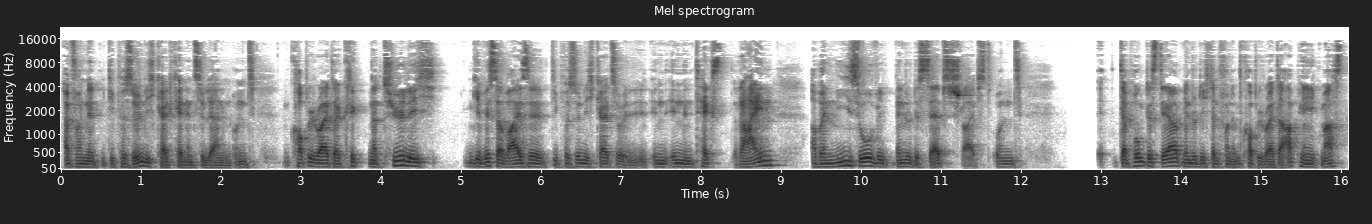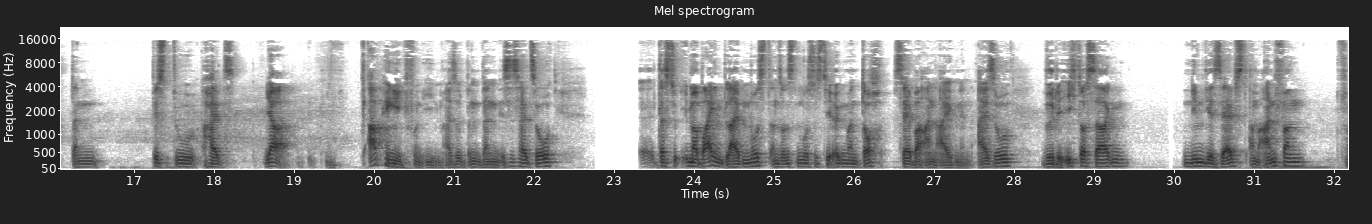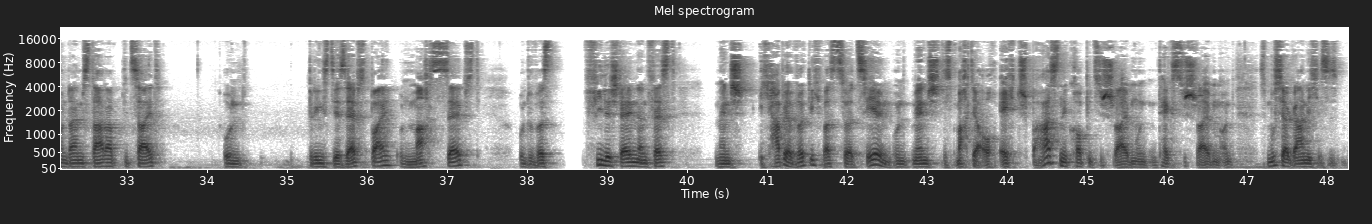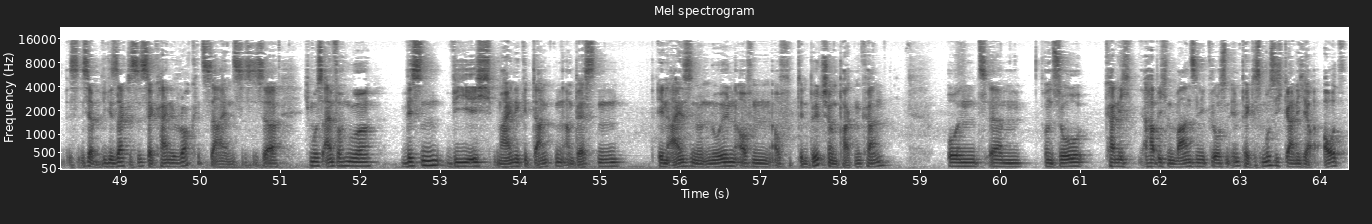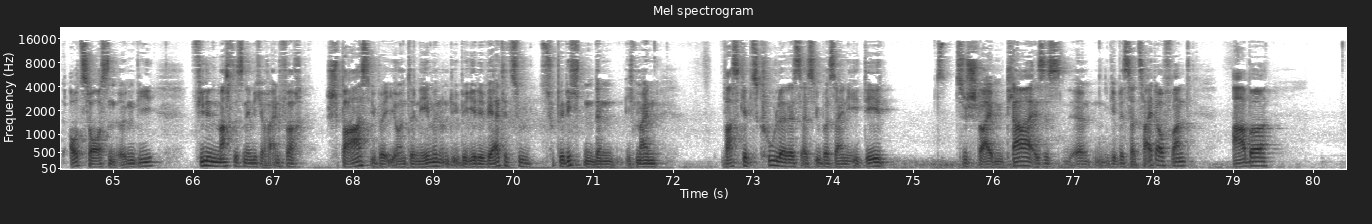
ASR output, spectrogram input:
einfach eine, die Persönlichkeit kennenzulernen. Und ein Copywriter kriegt natürlich in gewisser Weise die Persönlichkeit so in, in, in den Text rein, aber nie so, wie wenn du das selbst schreibst. Und äh, der Punkt ist der, wenn du dich dann von einem Copywriter abhängig machst, dann bist du halt, ja, abhängig von ihm. Also dann, dann ist es halt so, äh, dass du immer bei ihm bleiben musst, ansonsten musst du es dir irgendwann doch selber aneignen. Also würde ich doch sagen, nimm dir selbst am Anfang von deinem Startup die Zeit und bringst dir selbst bei und machst selbst. Und du wirst viele Stellen dann fest, Mensch, ich habe ja wirklich was zu erzählen. Und Mensch, das macht ja auch echt Spaß, eine Copy zu schreiben und einen Text zu schreiben. Und es muss ja gar nicht, es ist, es ist ja, wie gesagt, es ist ja keine Rocket Science, es ist ja, ich muss einfach nur wissen, wie ich meine Gedanken am besten in Einsen und Nullen auf den, auf den Bildschirm packen kann. Und, ähm, und so kann ich, habe ich einen wahnsinnig großen Impact. Das muss ich gar nicht out, outsourcen irgendwie. Vielen macht es nämlich auch einfach Spaß, über ihr Unternehmen und über ihre Werte zu, zu berichten. Denn ich meine, was gibt's Cooleres, als über seine Idee zu schreiben? Klar, es ist äh, ein gewisser Zeitaufwand, aber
